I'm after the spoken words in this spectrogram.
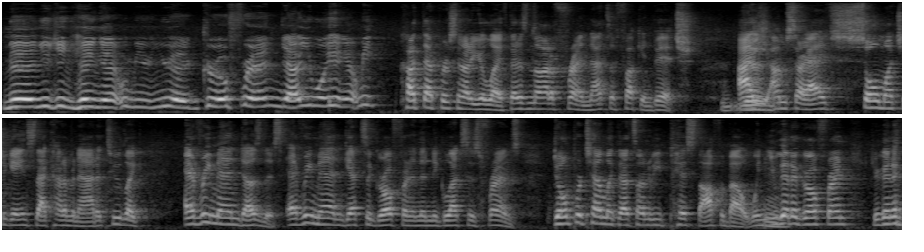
man, you didn't hang out with me. You had a girlfriend. Now you won't hang out with me. Cut that person out of your life. That is not a friend. That's a fucking bitch. I I'm sorry. I have so much against that kind of an attitude. Like every man does this. Every man gets a girlfriend and then neglects his friends. Don't pretend like that's something to be pissed off about. When you get a girlfriend, you're gonna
